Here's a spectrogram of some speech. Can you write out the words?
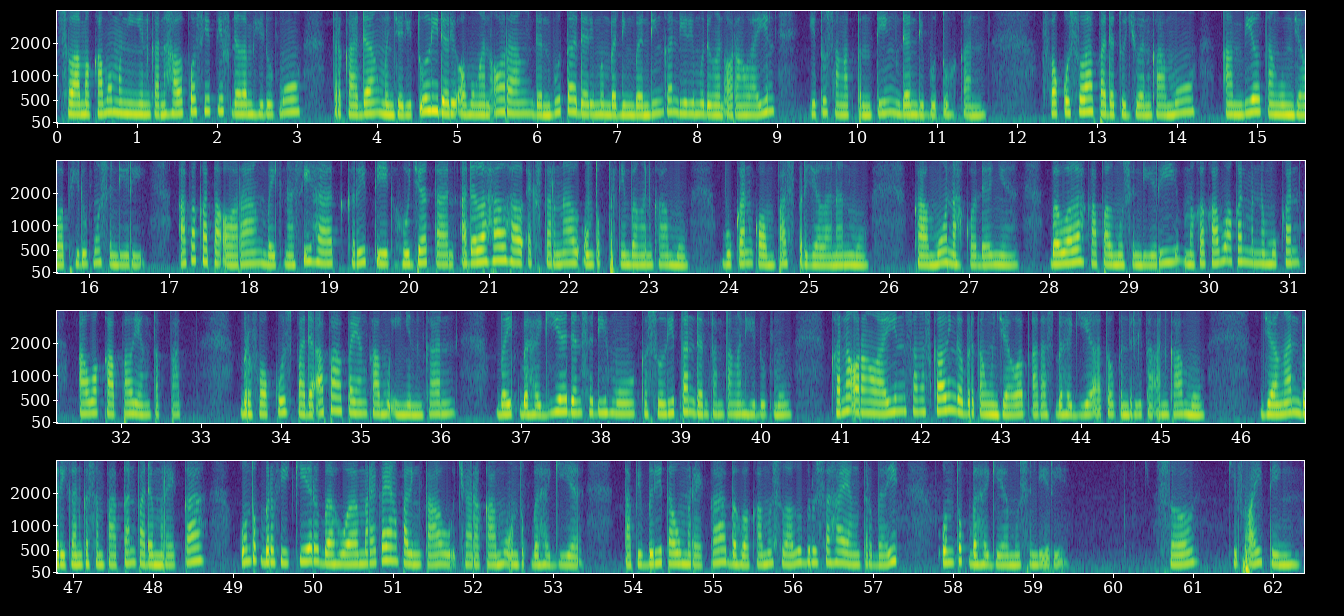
Selama kamu menginginkan hal positif dalam hidupmu, terkadang menjadi tuli dari omongan orang dan buta dari membanding-bandingkan dirimu dengan orang lain, itu sangat penting dan dibutuhkan. Fokuslah pada tujuan kamu, ambil tanggung jawab hidupmu sendiri. Apa kata orang, baik nasihat, kritik, hujatan adalah hal-hal eksternal untuk pertimbangan kamu, bukan kompas perjalananmu kamu nahkodanya. Bawalah kapalmu sendiri, maka kamu akan menemukan awak kapal yang tepat. Berfokus pada apa-apa yang kamu inginkan, baik bahagia dan sedihmu, kesulitan dan tantangan hidupmu. Karena orang lain sama sekali gak bertanggung jawab atas bahagia atau penderitaan kamu. Jangan berikan kesempatan pada mereka untuk berpikir bahwa mereka yang paling tahu cara kamu untuk bahagia tapi beritahu mereka bahwa kamu selalu berusaha yang terbaik untuk bahagiamu sendiri. So, keep fighting.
